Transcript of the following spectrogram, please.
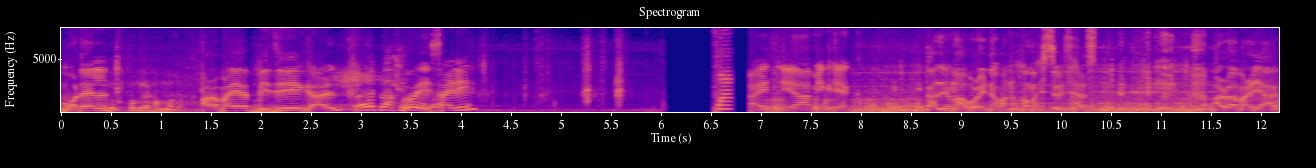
মডেল আৰু আমাৰ বিজি গাৰ্ল ঐ চাইৰি এয়া আমি এক কাজিৰঙা অভয়াৰণ্যখনত সোমাইছোঁ জাষ্ট আৰু আমাৰ ইয়াত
